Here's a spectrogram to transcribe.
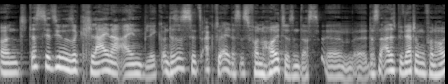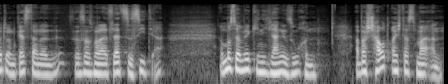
Und das ist jetzt hier nur so ein kleiner Einblick. Und das ist jetzt aktuell, das ist von heute, sind das. Ähm, äh, das sind alles Bewertungen von heute und gestern. Und das, was man als letztes sieht, ja. Man muss ja wirklich nicht lange suchen. Aber schaut euch das mal an.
